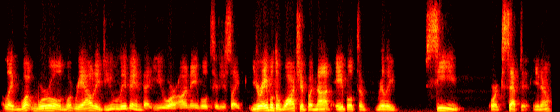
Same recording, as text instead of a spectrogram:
like what world what reality do you live in that you are unable to just like you're able to watch it but not able to really see or accept it you know?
